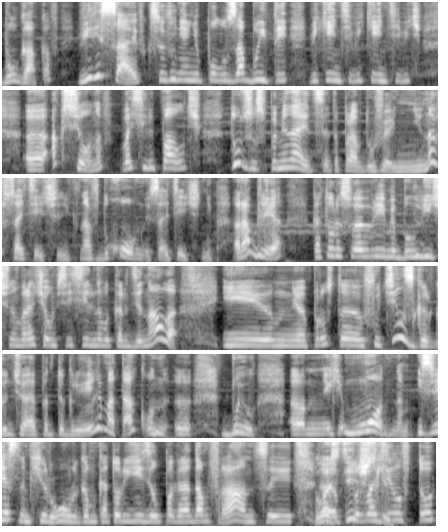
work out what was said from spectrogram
Булгаков, Вересаев, к сожалению, полузабытый Викентий Викентьевич, э, Аксенов Василий Павлович. Тут же вспоминается, это, правда, уже не наш соотечественник, наш духовный соотечественник, Рабле, который в свое время был личным врачом всесильного кардинала и просто шутил с Гаргантюа и Пантагрюэлем, а так он э, был эм, модным, известным хирургом, который ездил по городам Франции, э, проводил в то...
